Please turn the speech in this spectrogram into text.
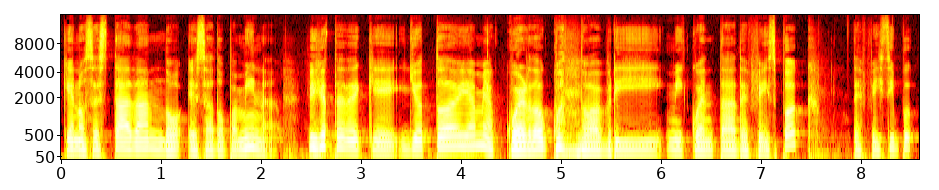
que nos está dando esa dopamina. Fíjate de que yo todavía me acuerdo cuando abrí mi cuenta de Facebook, de Facebook,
